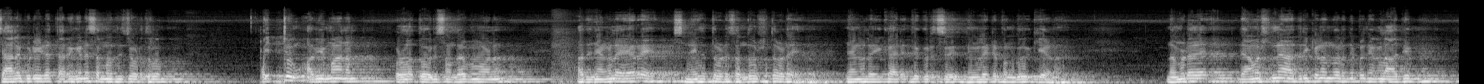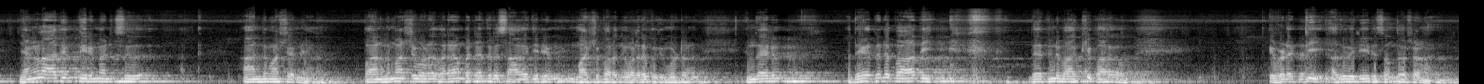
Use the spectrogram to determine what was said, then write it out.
ചാലക്കുടിയുടെ തരംഗിനെ സംബന്ധിച്ചിടത്തോളം ഏറ്റവും അഭിമാനം ഉള്ളത് ഒരു സന്ദർഭമാണ്. അത് ഞങ്ങളേറെ സ്നേഹത്തോടെ സന്തോഷത്തോടെ ഞങ്ങൾ ഈ കാര്യത്തെക്കുറിച്ച് നിങ്ങളായിട്ട് പങ്കുവെക്കുകയാണ്. നമ്മുടെ രാമകൃഷ്ണനെ ആദരിക്കണം എന്ന് പറഞ്ഞപ്പോൾ ഞങ്ങൾ ആദ്യം ഞങ്ങൾ ആദ്യം തീരുമാനിച്ചത് ആനന്ദ മാഷ് തന്നെയാണ്. അപ്പോൾ ആനന്ദ മാഷ് ഇവിടെ വരാൻ പറ്റാത്തൊരു സാഹചര്യം മാഷ് പറഞ്ഞു. വളരെ ബുദ്ധിമുട്ടാണ്. എന്തായാലും അദ്ദേഹത്തിന്റെ പാതി അദ്ദേഹത്തിന്റെ ബാക്കി ഭാഗം ഇവിടെ എത്തി. അത് വലിയൊരു സന്തോഷമാണ്.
